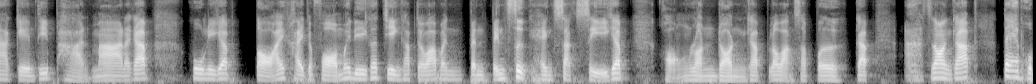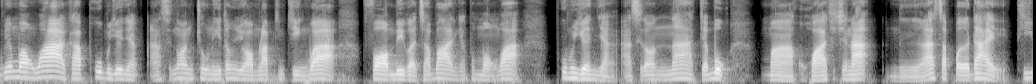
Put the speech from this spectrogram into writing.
5 เกมที่ผ่านมานะครับ คู่นี้ครับต่อให้ใครจะฟอร์มไม่ดีก็จริงครับ แต่ว่ามันเป็นเป็นศึกแห่งศักดิ์ศรีครับของลอนดอนครับระหว่างสเปอร์กับอาร์เซนอลครับ แต่ผมยังมองว่าครับผู้มาเยือนอย่างอาร์เซนอลช่วงนี้ต้องยอมรับจริง ๆ ว่าฟอร์มดีกว่าชาวบ้านครับผมมองว่าผู้มาเยือนอย่างอาร์เซนอลน่าจะบุกมาคว้าชัยชนะเหนือสเปอร์ได้ที่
